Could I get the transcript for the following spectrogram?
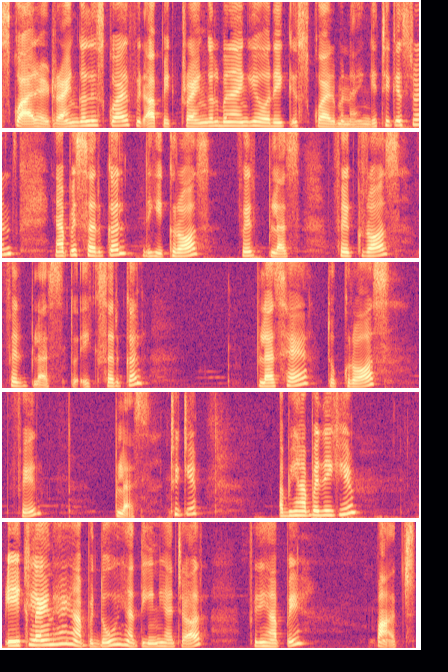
स्क्वायर है। ट्रायंगल स्क्वायर फिर आप एक ट्रायंगल बनाएँगे और एक स्क्वायर बनाएँगे, ठीक है स्टूडेंट्स यहाँ पे सर्कल देखिए क्रॉस फिर प्लस फिर क्रॉस फिर प्लस तो एक सर्कल प्लस है तो क्रॉस फिर प्लस ठीक है? अब यहाँ पे देखिए, एक लाइन है, यहाँ पे दो, यहाँ तीन, यहाँ चार, फिर यहाँ पे पाँच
